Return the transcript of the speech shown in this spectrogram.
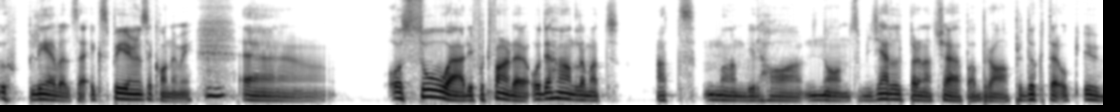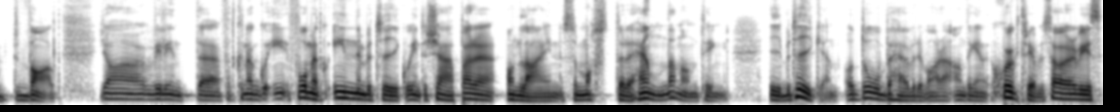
upplevelse, experience economy. Mm. Eh, och så är det fortfarande, och det handlar om att att man vill ha någon som hjälper en att köpa bra produkter och utvalt. Jag vill inte, för att kunna gå in, få mig att gå in i en butik och inte köpa det online så måste det hända någonting i butiken. Och då behöver det vara antingen sjukt trevlig service,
